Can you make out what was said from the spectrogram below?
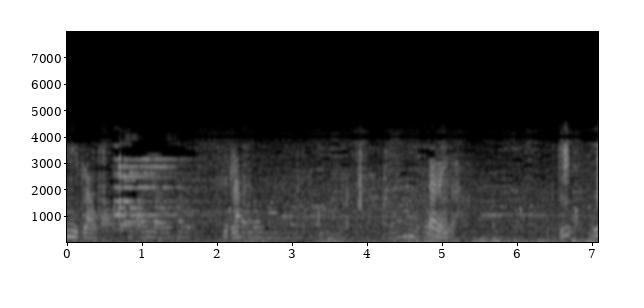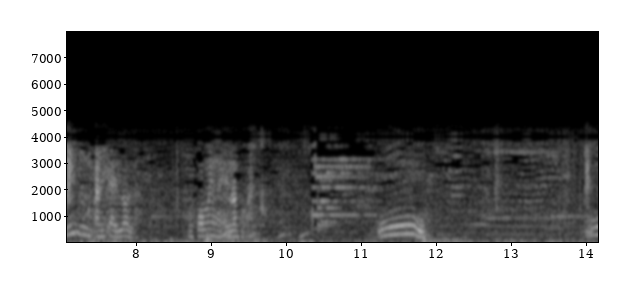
มีดเราไปแล้วค่ะเสร็จแล้วไปลงมาแล้วได้อะไรอีกอะอุ้ยอุ้ยลืมอันนี้ไอรอนเหรอมันคว้าไว้ยังไงไอรอนสองอันอู้อู้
